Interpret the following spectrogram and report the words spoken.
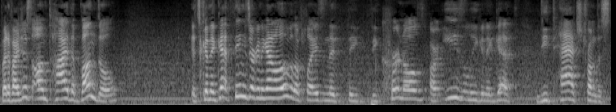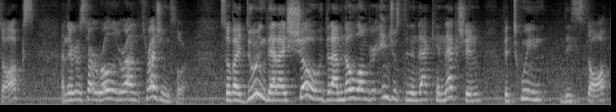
But if I just untie the bundle, it's going to get things are going to get all over the place, and the, the, the kernels are easily going to get detached from the stalks, and they're going to start rolling around the threshing floor. So by doing that, I showed that I'm no longer interested in that connection between the stalk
